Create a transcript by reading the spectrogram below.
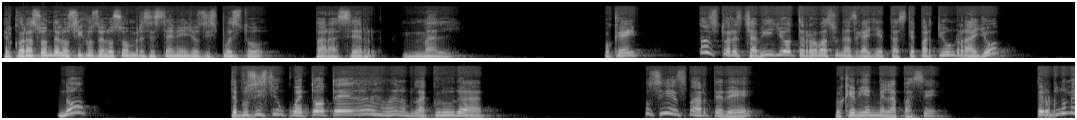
el corazón de los hijos de los hombres está en ellos dispuesto para hacer mal. ¿Ok? Entonces tú eres chavillo, te robas unas galletas, ¿te partió un rayo? No. ¿Te pusiste un cuetote? Ah, bueno, la cruda. Pues sí, es parte de. Lo que bien me la pasé. Pero no me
